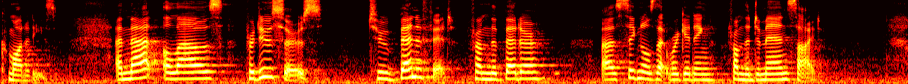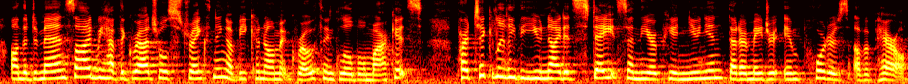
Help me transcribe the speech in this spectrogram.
commodities. And that allows producers to benefit from the better uh, signals that we're getting from the demand side. On the demand side, we have the gradual strengthening of economic growth in global markets, particularly the United States and the European Union that are major importers of apparel.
